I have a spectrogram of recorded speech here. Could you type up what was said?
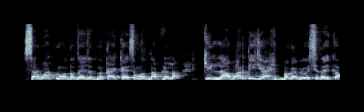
सर्वात महत्वाचं याच्यातनं काय काय समजलं आपल्याला? की लाभार्थी जे आहेत बघा व्यवस्थित ऐका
